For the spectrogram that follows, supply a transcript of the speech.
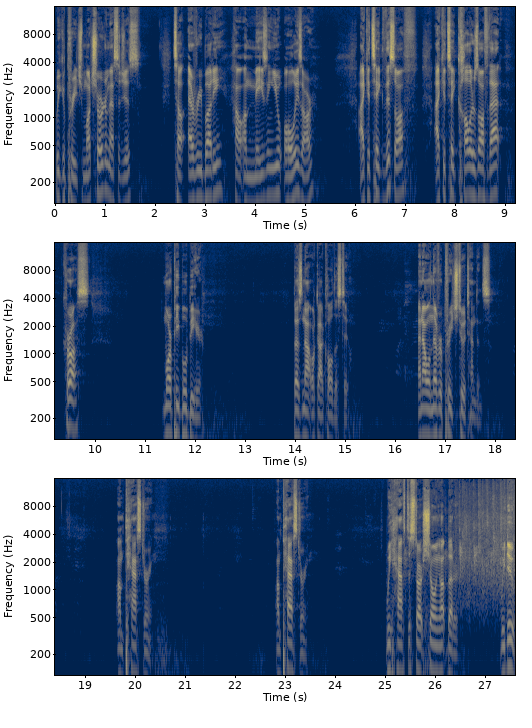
We could preach much shorter messages tell everybody how amazing you always are. I could take this off, I could take colors off that cross. More people would be here. That's not what God called us to. And I will never preach to attendance. I'm pastoring. I'm pastoring. We have to start showing up better. We do.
